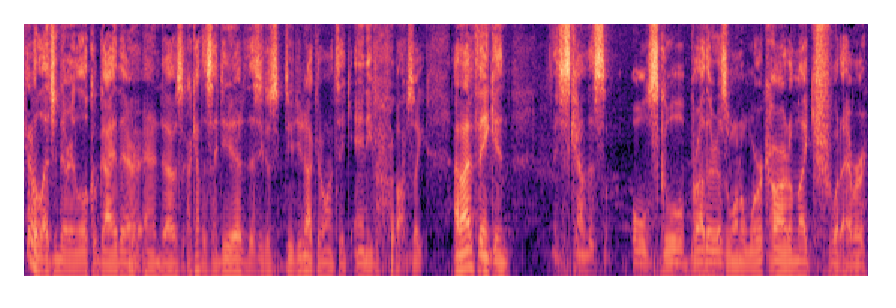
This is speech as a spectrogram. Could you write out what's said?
kind of a legendary local guy there, and uh, I was like, I got this idea. This he goes, dude, you're not going to want to take any bumps. Like, and I'm thinking, it's just kind of this old school brother doesn't want to work hard. I'm like, whatever.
